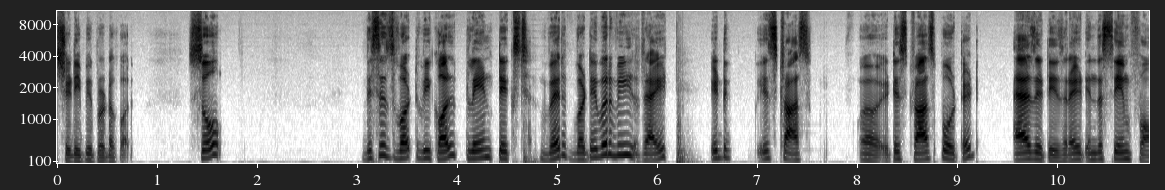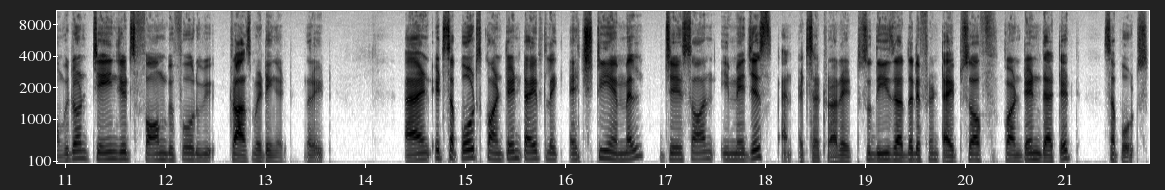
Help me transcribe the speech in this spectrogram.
http protocol so this is what we call plain text where whatever we write it is trans uh, it is transported as it is right in the same form we don't change its form before we transmitting it right and it supports content types like HTML, JSON, images, and etc. Right. So these are the different types of content that it supports.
